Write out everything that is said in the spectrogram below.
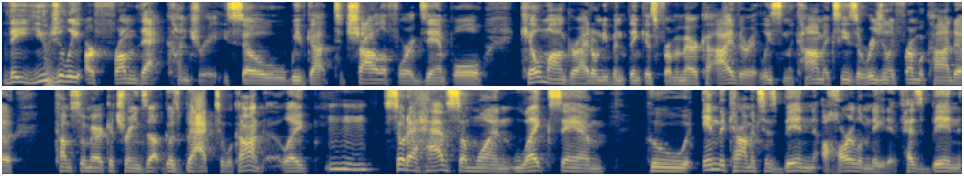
they usually are from that country. So we've got T'Challa, for example. Killmonger, I don't even think is from America either, at least in the comics. He's originally from Wakanda, comes to America, trains up, goes back to Wakanda. Like mm-hmm. so to have someone like Sam, who in the comics has been a Harlem native, has been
